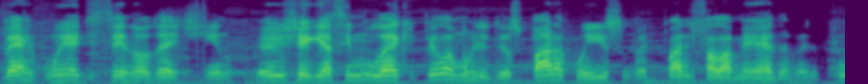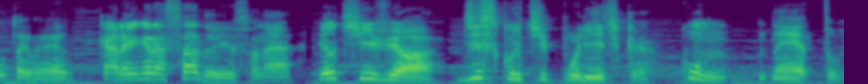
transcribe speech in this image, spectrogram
vergonha de ser nordestino. Eu cheguei assim, moleque, pelo amor de Deus, para com isso, velho. Para de falar merda, velho. Puta merda. Cara, é engraçado isso, né? Eu tive, ó, discutir política com Neto,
